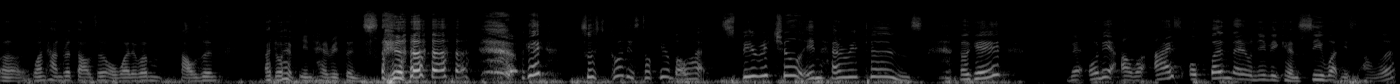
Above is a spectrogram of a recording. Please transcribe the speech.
uh, 100,000 or whatever thousand. I don't have inheritance. okay? So God is talking about what? Spiritual inheritance. Okay? When only our eyes open, then only we can see what is our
